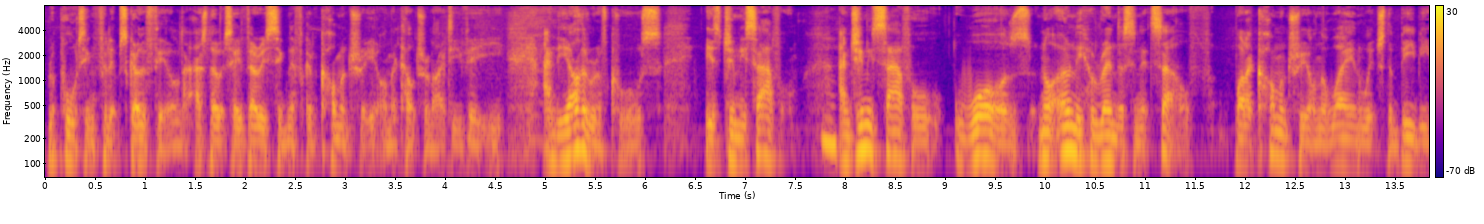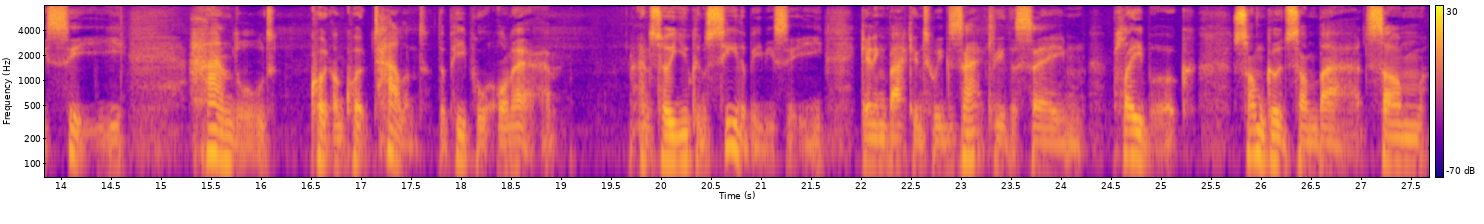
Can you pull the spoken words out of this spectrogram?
reporting Philip Schofield as though it's a very significant commentary on the culture at ITV. And the other, of course, is Jimmy Savile. Mm. And Jimmy Savile was not only horrendous in itself, but a commentary on the way in which the BBC handled quote unquote talent, the people on air. And so you can see the BBC getting back into exactly the same playbook, some good, some bad, some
